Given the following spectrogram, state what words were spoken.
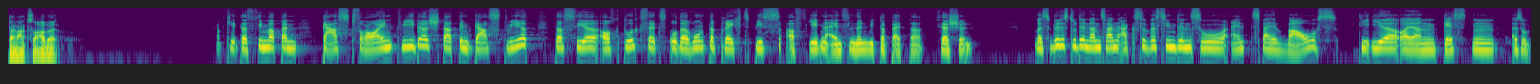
daran zu arbeiten. Okay, da sind wir beim Gastfreund wieder statt dem Gastwirt, dass ihr auch durchsetzt oder runterbrecht bis auf jeden einzelnen Mitarbeiter. Sehr schön. Was würdest du denn dann sagen, Axel, was sind denn so ein, zwei Wows, die ihr euren Gästen, also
